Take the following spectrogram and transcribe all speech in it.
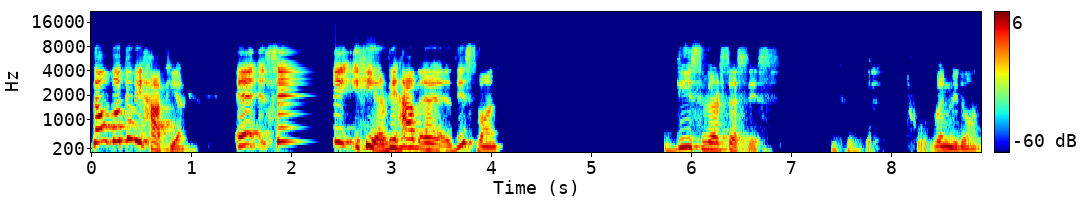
Now, what do we have here? Uh, say here we have uh, this one, this versus this. When we don't.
